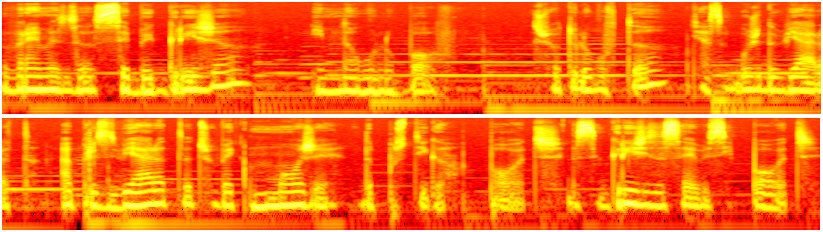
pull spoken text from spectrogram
време за себегрижа и много любов. Защото любовта, тя събужда вярата. А през вярата човек може да постига повече, да се грижи за себе си повече,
